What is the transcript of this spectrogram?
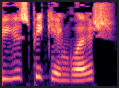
Do you speak English?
